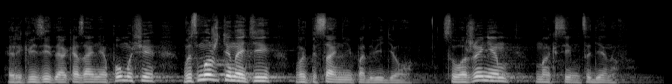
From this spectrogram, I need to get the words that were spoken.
Реквизиты оказания помощи вы сможете найти в описании под видео. С уважением, Максим Цыденов.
